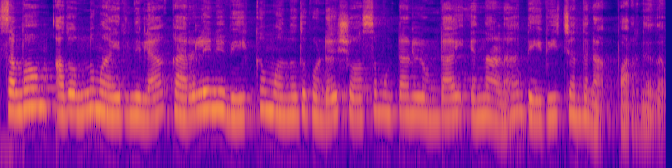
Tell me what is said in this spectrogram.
സംഭവം അതൊന്നുമായിരുന്നില്ല. കരളിന് വീക്കം വന്നതുകൊണ്ട് ശ്വാസമുട്ടാനിലുണ്ടായി എന്നാണ് ദേവീചന്ദന പറഞ്ഞത്.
